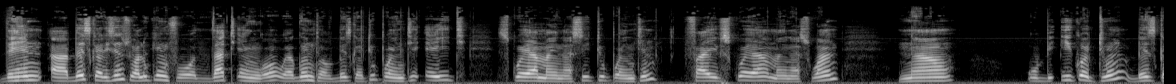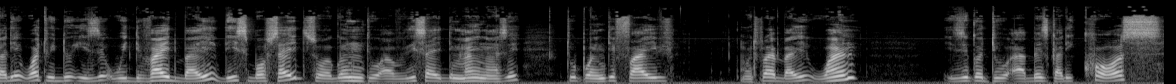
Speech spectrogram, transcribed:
Then uh, basically since we are looking for that angle, we are going to have basically 2.8 square minus 2.5 square minus 1. Now will be equal to basically what we do is we divide by this both sides. So we're going to have this side minus 2.5 multiplied by 1 is equal to uh, basically cos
